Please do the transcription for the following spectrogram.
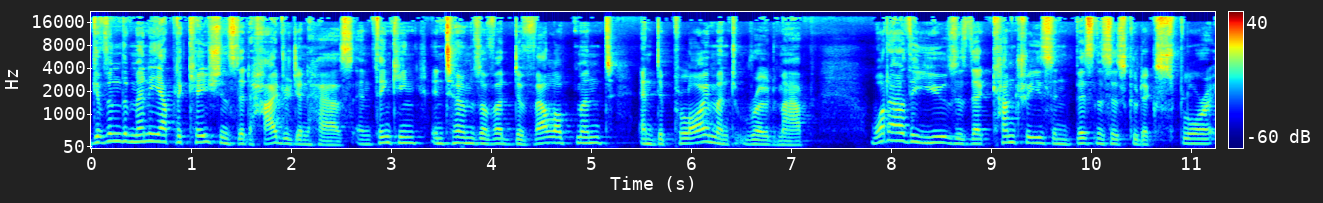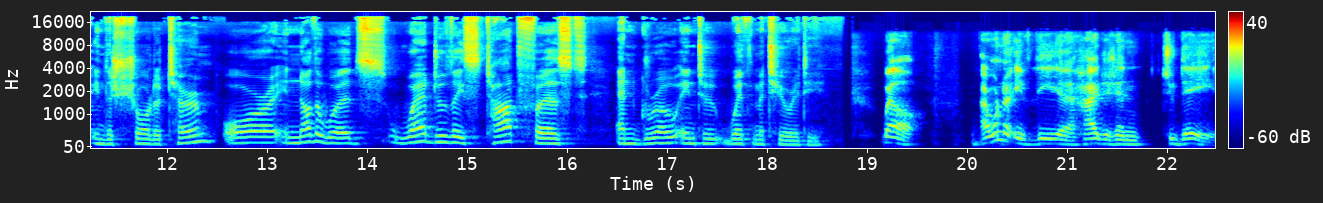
Given the many applications that hydrogen has, and thinking in terms of a development and deployment roadmap, what are the uses that countries and businesses could explore in the shorter term? Or, in other words, where do they start first and grow into with maturity? Well, I wonder if the uh, hydrogen today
